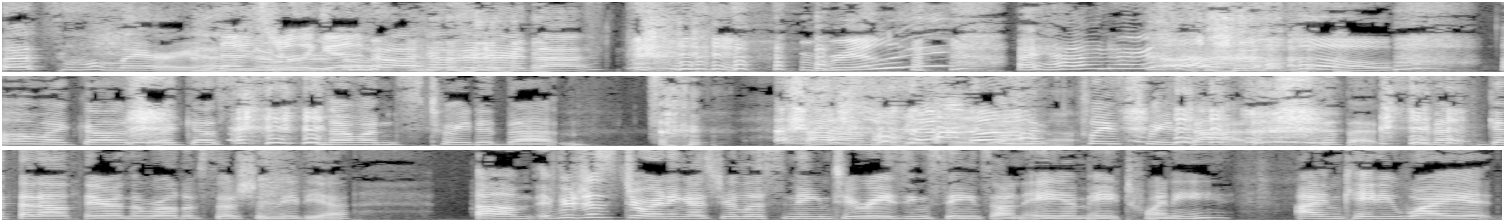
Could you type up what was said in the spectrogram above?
That's hilarious. That's never really heard good. no, I haven't heard that. really? I haven't heard that. Oh. Oh my gosh, I guess no one's tweeted that. I'll be sure to do that. Please tweet that. Get that get that get that out there in the world of social media. Um, if you're just joining us, you're listening to Raising Saints on AM 820. I'm Katie Wyatt,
